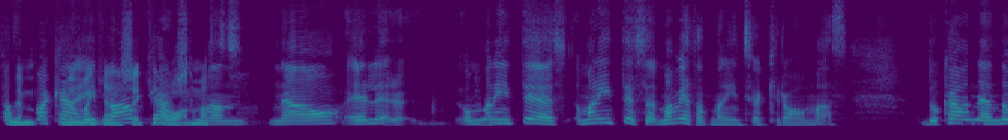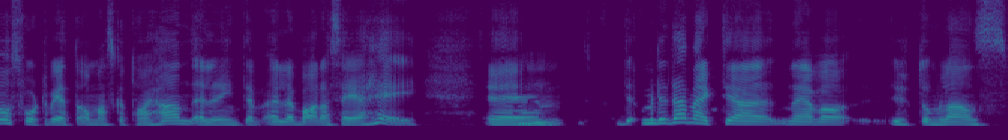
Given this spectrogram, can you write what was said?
Fast Men- man kan, men man kanske kramas. man, Nja, eller om man inte är, om man inte är så, man vet att man inte ska kramas. Då kan det ändå vara svårt att veta om man ska ta i hand eller inte, eller bara säga hej. Eh, Mm. det, men det där märkte jag när jag var utomlands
